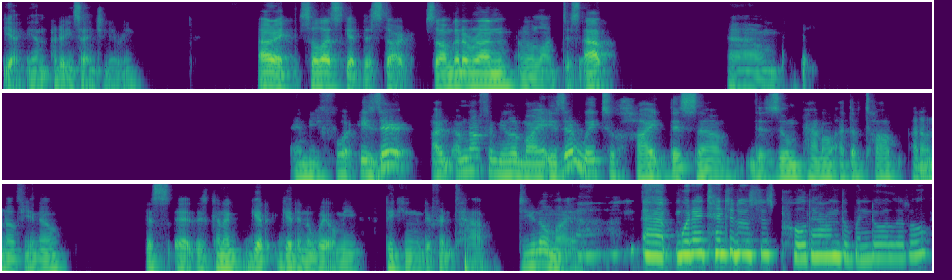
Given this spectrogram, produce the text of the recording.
yeah, in, under Insight Engineering. All right, so let's get this started. So I'm going to run, I'm going to launch this app. Um, And before, is there, I'm, I'm not familiar, Maya, is there a way to hide this, um, the Zoom panel at the top? I don't know if you know. This it's kind of get, get in the way of me picking a different tab. Do you know, Maya? Uh, uh, what I tend to do is just pull down the window a little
